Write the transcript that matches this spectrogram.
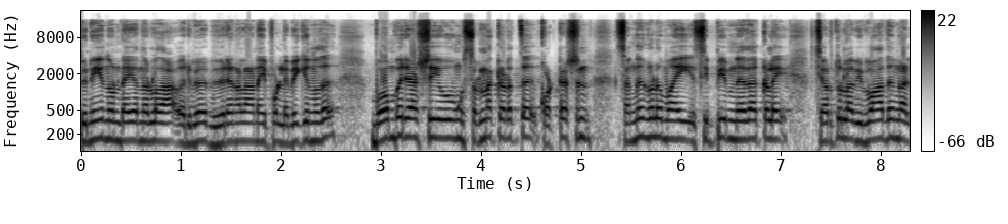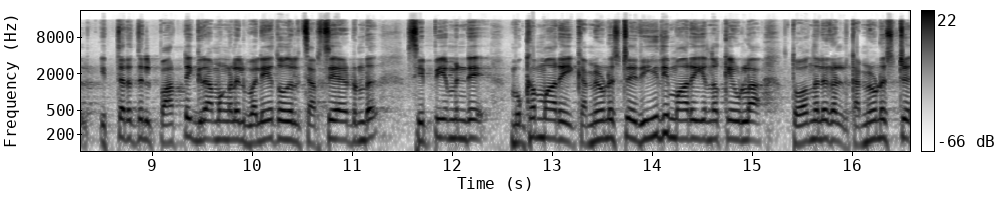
തുനിയുന്നുണ്ട് എന്നുള്ള ഒരു വിവരങ്ങളാണ് ഇപ്പോൾ ലഭിക്കുന്നത്. ബോംബ് രാഷ്ട്രീയവും സ്വർണക്കടത്ത് കൊട്ടേഷൻ സംഘങ്ങളുമായി സി പി എം നേതാക്കളെ ചേർത്തുള്ള വിവാദങ്ങൾ ഇത്തരത്തിൽ പാർട്ടി ഗ്രാമങ്ങളിൽ വലിയ തോതിൽ ചർച്ചയായിട്ടുണ്ട്. സി പി എമ്മിന്റെ മുഖം മാറി കമ്മ്യൂണിസ്റ്റ് രീതി മാറി എന്നൊക്കെയുള്ള തോന്നലുകൾ കമ്മ്യൂണിസ്റ്റ്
